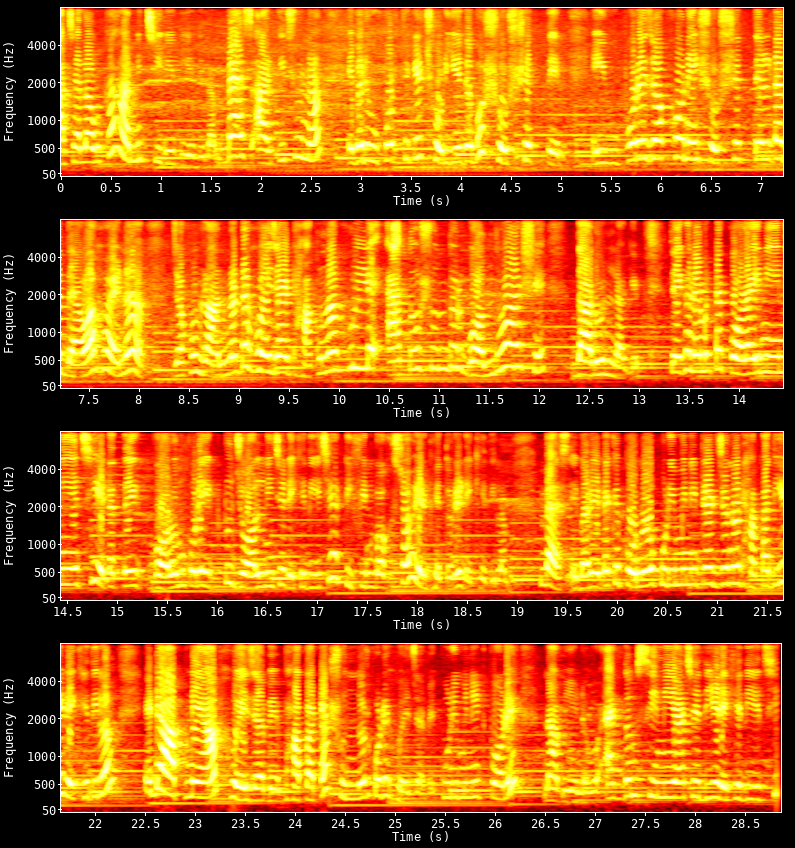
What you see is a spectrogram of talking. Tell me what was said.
কাঁচা লঙ্কা আমি চিড়ে দিয়ে দিলাম। ব্যাস, আর কিছু না। এবারে উপর থেকে ছড়িয়ে দেব সর্ষের তেল। এই উপরে যখন এই সর্ষের তেলটা দেওয়া হয় না, যখন রান্নাটা হয়ে যায়, ঢাকনা খুললে এত সুন্দর গন্ধ আসে দারুণ লাগে। তো এখানে আমি একটা কড়াই নিয়ে নিয়েছি, এটাতে গরম করে একটু জল নিচে রেখে দিয়েছি আর টিফিন বক্সটাও এর ভেতরে রেখে দিলাম। ব্যাস, এবারে এটাকে পনেরো কুড়ি মিনিটের জন্য ঢাকা দিয়ে রেখে দিলাম। এটা আপনি আপ হয়ে যাবে, ভাপাটা সুন্দর করে হয়ে যাবে। কুড়ি মিনিট পরে নামিয়ে নেব। একদম সিমি আছে দিয়ে রেখে দিয়েছি।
